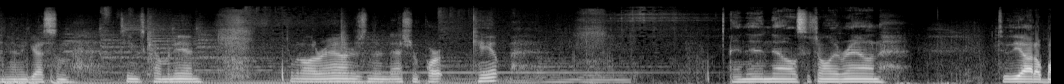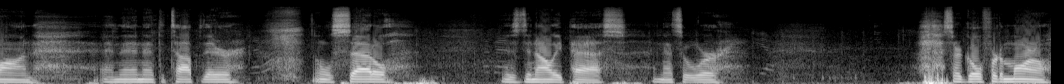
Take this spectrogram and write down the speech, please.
And we got some teams coming in, coming all around. There's the National Park camp and then now switch all the way around to the Autobahn. And then at the top there little saddle is Denali Pass. And that's what we're that's our goal for tomorrow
